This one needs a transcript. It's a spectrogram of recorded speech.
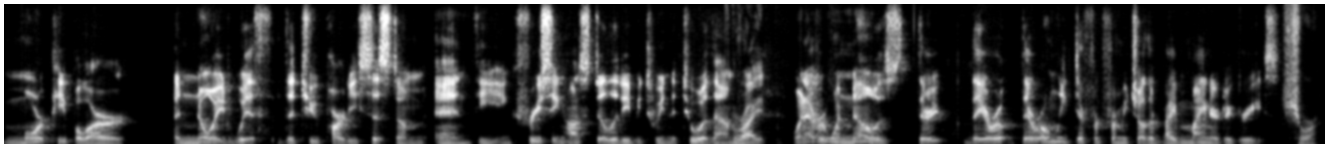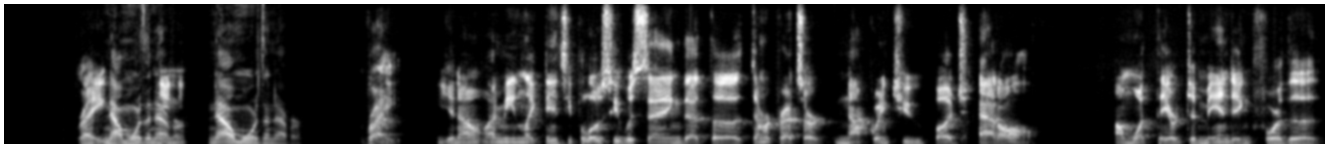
more people are annoyed with the two party system and the increasing hostility between the two of them Right. when everyone knows they're they are they're only different from each other by minor degrees Sure. Right Now more than And- ever. Now more than ever. right you know i mean like nancy pelosi was saying that the democrats are not going to budge at all on what they are demanding for the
